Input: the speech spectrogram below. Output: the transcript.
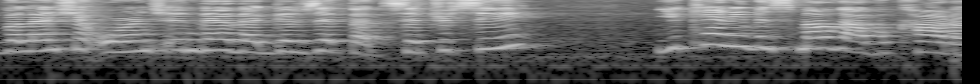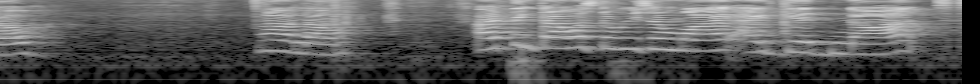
Valencia orange in there that gives it that citrusy. You can't even smell the avocado. I don't know. I think that was the reason why I did not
